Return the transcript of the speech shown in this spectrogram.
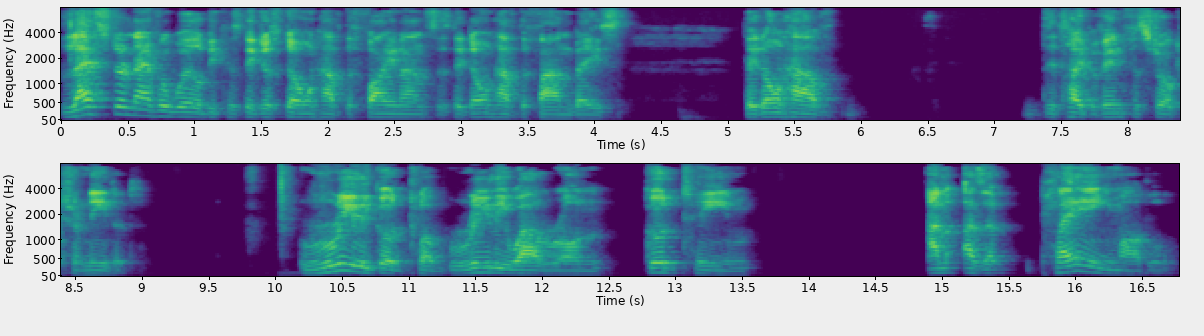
Leicester never will because they just don't have the finances, they don't have the fan base, they don't have the type of infrastructure needed really good club, really well run, good team. And as a playing model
